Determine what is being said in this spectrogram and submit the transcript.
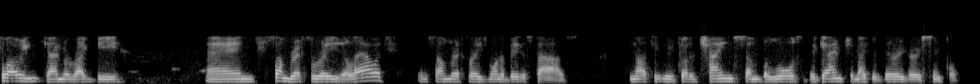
flowing game of rugby, and some referees allow it, and some referees want to be the stars. And I think we've got to change some of the laws of the game to make it very, very simple.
